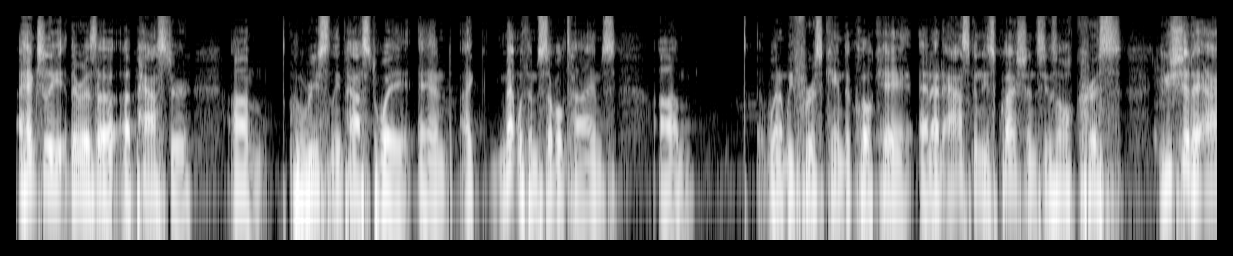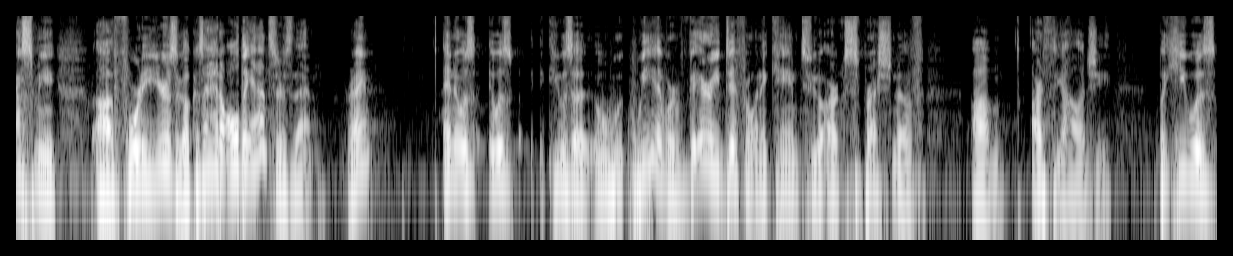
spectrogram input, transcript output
I actually, there was a, a pastor um, who recently passed away, and I met with him several times. Um, when we first came to Cloquet, and I'd ask him these questions. He was, "Oh, Chris, you should have asked me uh, 40 years ago because I had all the answers then, right?" And it was, it was, he was a. We were very different when it came to our expression of um, our theology, but he was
